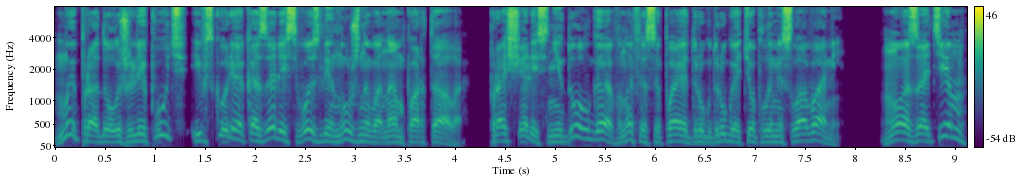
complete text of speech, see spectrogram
Мы продолжили путь и вскоре оказались возле нужного нам портала. Прощались недолго, вновь осыпая друг друга теплыми словами. Ну а затем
